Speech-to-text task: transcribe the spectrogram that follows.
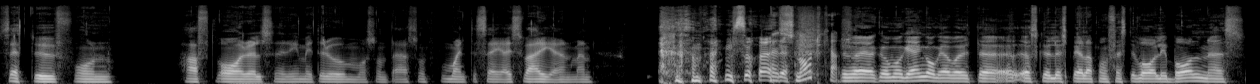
sett ufon, haft varelser i mitt rum och sånt där, sånt får man inte säga i Sverige än, men men, så är Men snart kanske? Jag kommer ihåg en gång jag var ute, jag skulle spela på en festival i Bollnäs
